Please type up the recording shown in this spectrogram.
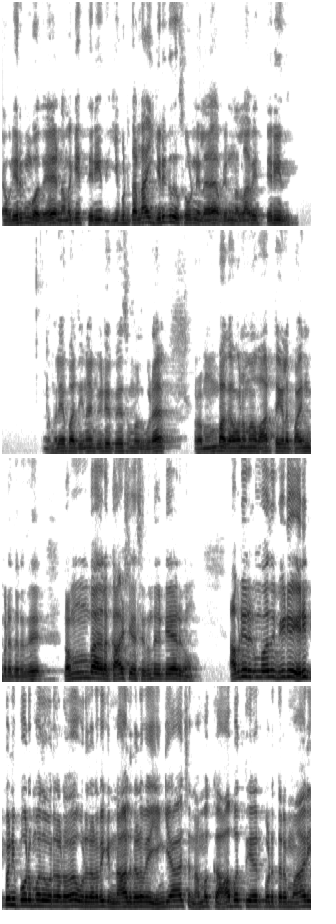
அப்படி இருக்கும்போது நமக்கே தெரியுது இப்படி தாண்டா இருக்குது சூழ்நிலை அப்படின்னு நல்லாவே தெரியுது. நம்மளே பார்த்தீங்கன்னா வீடியோ பேசும்போது கூட ரொம்ப கவனமாக வார்த்தைகளை பயன்படுத்துறது ரொம்ப அதில் காஷியஸ் இருந்துக்கிட்டே இருக்கும். அப்படி இருக்கும்போது வீடியோ எடிட் பண்ணி போடும்போது ஒரு தடவை ஒரு தடவைக்கு நாலு தடவை எங்கேயாச்சும் நமக்கு ஆபத்து ஏற்படுத்துகிற மாதிரி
